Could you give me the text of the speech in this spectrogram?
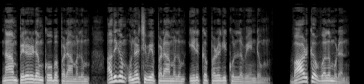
நாம் பிறரிடம் கோபப்படாமலும் அதிகம் உணர்ச்சி வியப்படாமலும் இருக்க பழகிக் கொள்ள வேண்டும். வாழ்க்க வளமுடன்.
